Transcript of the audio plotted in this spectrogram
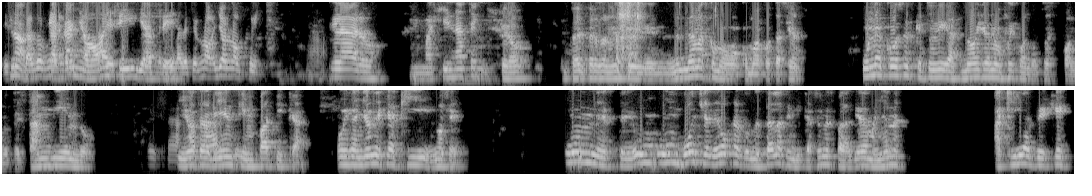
Y No, está durmiendo. está cañón, Ay, sí, ya sé. Va a decir, no, yo no fui. Claro, imagínate. Pero, per- perdón, eh, nada más como, como acotación. Una cosa es que tú digas, no, yo no fui cuando, tú, cuando te están viendo. Esa Y otra bien simpática. Oigan, yo dejé aquí, no sé, un, este, un, un bonche de hojas donde están las indicaciones para el día de mañana. Aquí las dejé.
